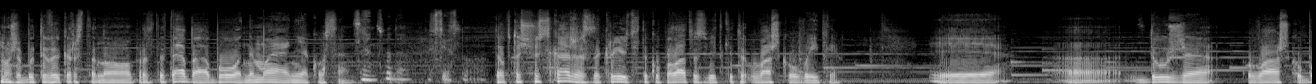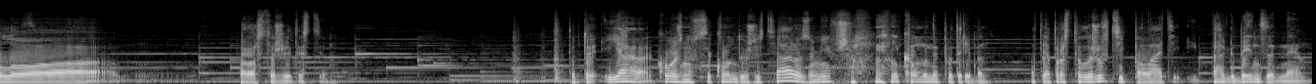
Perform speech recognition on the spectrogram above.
може бути використано проти тебе або немає ніякого сенсу. Сенсу, да, пусті слова. Тобто, щось скажеш, закриють в таку палату, звідки важко вийти. І, е, дуже важко було просто жити з цим. Тобто я кожну секунду життя розумів, що я нікому не потрібен. От я просто лежу в цій палаті і так день за днем.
